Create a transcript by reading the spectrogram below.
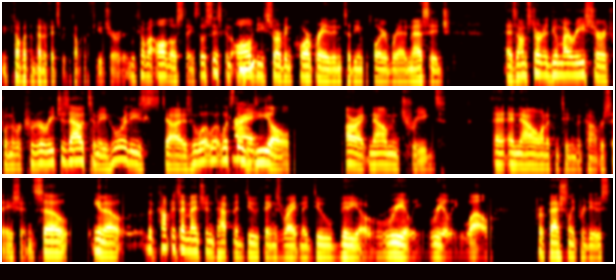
we can talk about the benefits, we can talk about the future, we can talk about all those things. Those things can all mm-hmm. be sort of incorporated into the employer brand message. As I'm starting to do my research, when the recruiter reaches out to me, who are these guys? Who, what, what's their deal? All right, now I'm intrigued and, and now I want to continue the conversation. So, you know, the companies I mentioned happen to do things right and they do video really, really well, professionally produced.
